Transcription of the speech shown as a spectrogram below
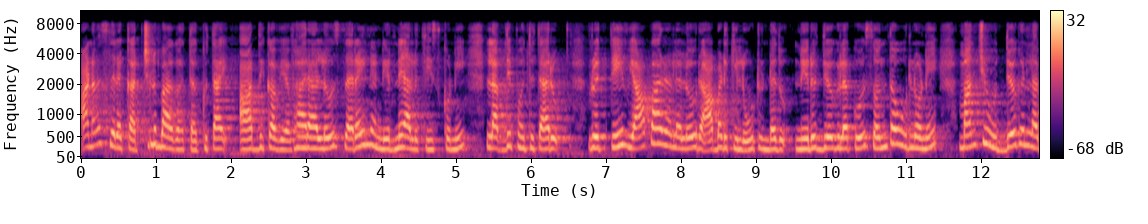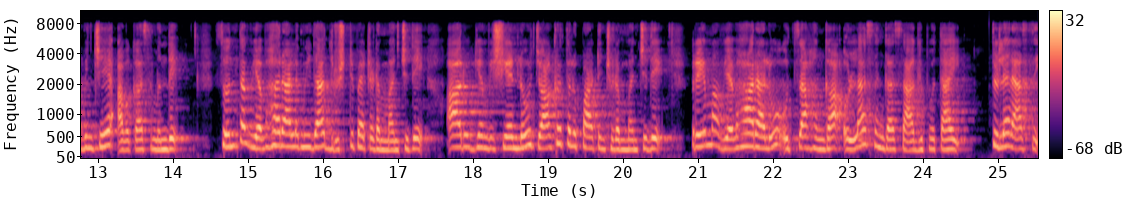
అనవసర ఖర్చులు బాగా తగ్గుతాయి. ఆర్థిక వ్యవహారాల్లో సరైన నిర్ణయాలు తీసుకొని లబ్ధి పొందుతారు. వృత్తి వ్యాపారాలలో రాబడికి లోటుండదు. నిరుద్యోగులకు సొంత ఊర్లోనే మంచి ఉద్యోగం లభించే అవకాశం ఉంది సొంత వ్యవహారాల మీద దృష్టి పెట్టడం మంచిదే. ఆరోగ్యం విషయంలో జాగ్రత్తలు పాటించడం మంచిదే. ప్రేమ వ్యవహారాలు ఉత్సాహంగా ఉల్లాసంగా సాగిపోతాయి. తులరాశి.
